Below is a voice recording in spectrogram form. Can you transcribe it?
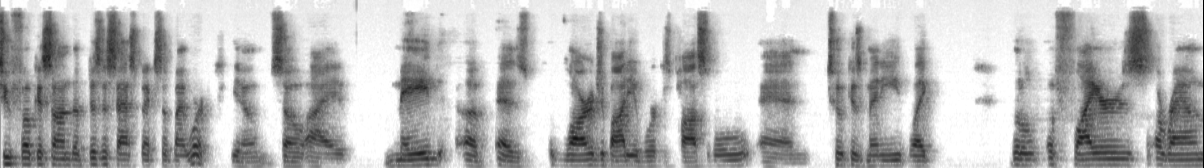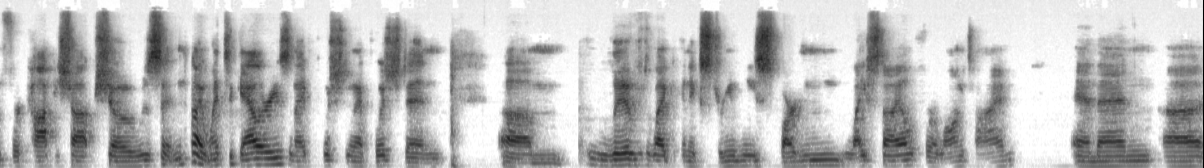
to focus on the business aspects of my work. You know, so I made a, as large a body of work as possible and took as many like little uh, flyers around for copy shop shows and i went to galleries and i pushed and i pushed and um, lived like an extremely spartan lifestyle for a long time and then uh,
